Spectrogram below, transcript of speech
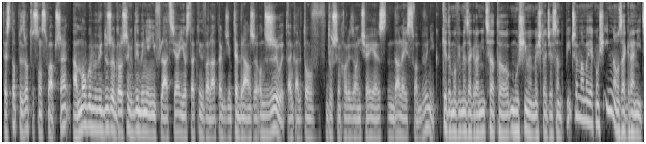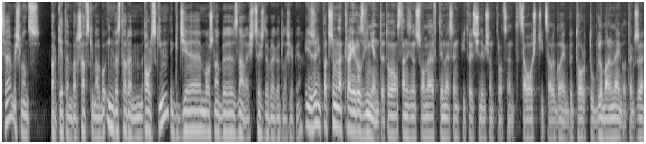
te stopy zwrotu są słabsze, a mogłyby być dużo gorsze, gdyby nie inflacja i ostatnie dwa lata, gdzie te branże odżyły, tak? ale to w dłuższym horyzoncie jest dalej słaby wynik. Kiedy mówimy zagranica, to musimy myśleć S&P, czy mamy jakąś inną zagranicę, myśląc parkietem warszawskim albo inwestorem polskim, gdzie można by znaleźć coś dobrego dla siebie? Jeżeli patrzymy na kraje rozwinięte, to Stany Zjednoczone, w tym S&P to jest 70% całości, całego jakby tortu globalnego, także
